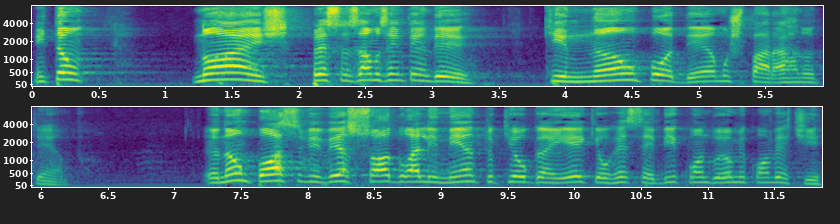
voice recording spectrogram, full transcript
Então, nós precisamos entender que não podemos parar no tempo. Eu não posso viver só do alimento que eu ganhei, que eu recebi quando eu me converti.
